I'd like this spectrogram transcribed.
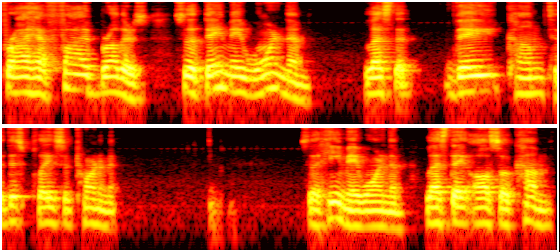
for I have five brothers, so that they may warn them, lest that they come to this place of torment, so that he may warn them, lest they also come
